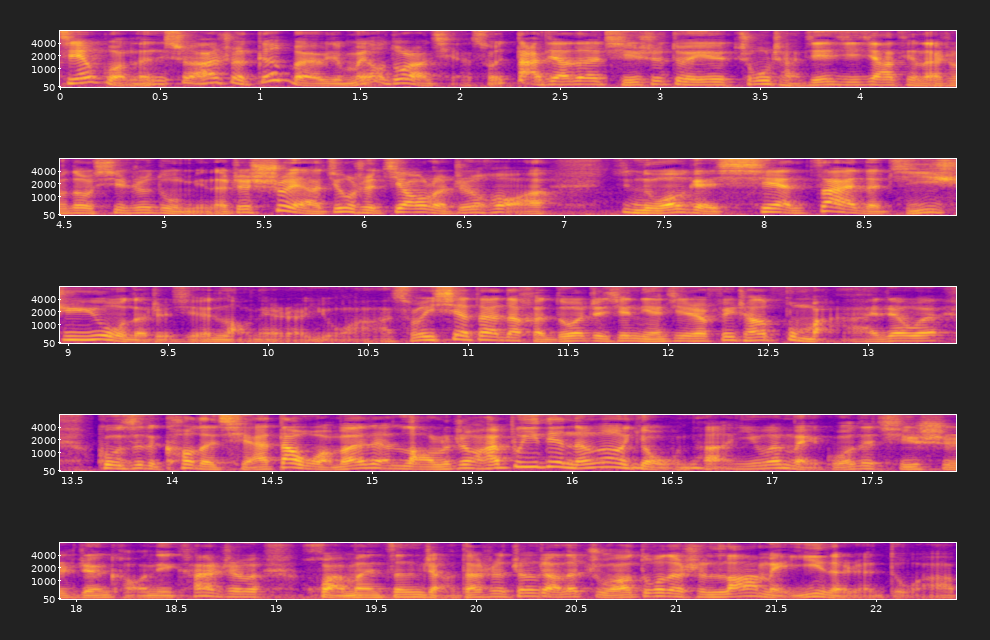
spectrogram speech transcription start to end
结果呢？社安税根本就没有多少钱，所以大家呢，其实对于中产阶级家庭来说都是心知肚明的。这税啊，就是交了之后啊，挪给现在的急需用的这些老年人用啊。所以现在的很多这些年轻人非常的不满，认为工资里扣的钱，到我们老了之后还不一定能够有呢。因为美国的其实人口，你看是缓慢增长，但是增长的主要多的是拉美裔的人多啊，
